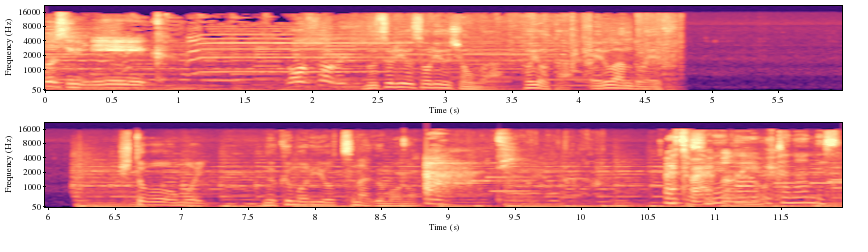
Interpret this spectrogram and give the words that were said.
That was unique. 物流ソリューションはトヨタ L&F 人を思いぬくもりをつなぐもの Ah, tea. That's そ what I れがお believe. 茶なんですね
